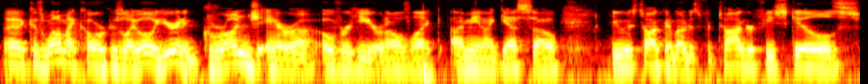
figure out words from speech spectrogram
because uh, one of my coworkers was like, "Oh, you're in a grunge era over here," and I was like, "I mean, I guess so." He was talking about his photography skills,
